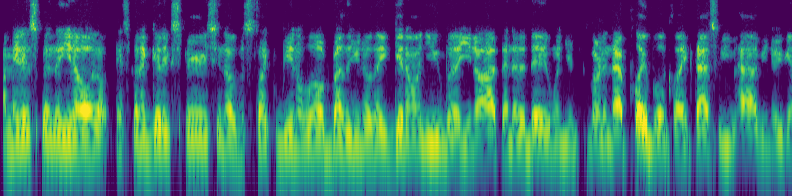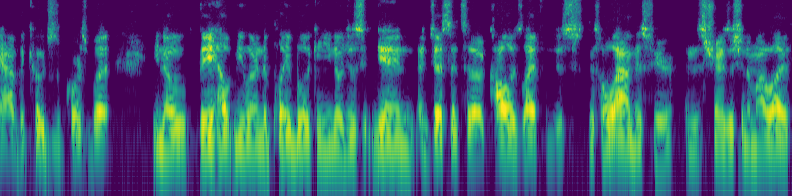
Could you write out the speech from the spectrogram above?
I mean, it's been you know, it's been a good experience. You know, it's like being a little brother. You know, they get on you, but you know, at the end of the day, when you're learning that playbook, like that's who you have. You know, you're gonna have the coaches, of course, but you know, they helped me learn the playbook, and you know, just again adjusted to college life and just this whole atmosphere and this transition in my life.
